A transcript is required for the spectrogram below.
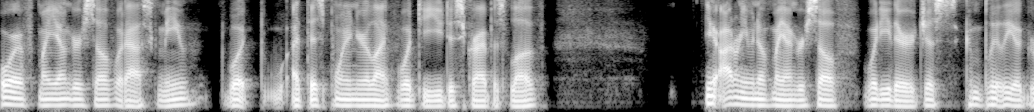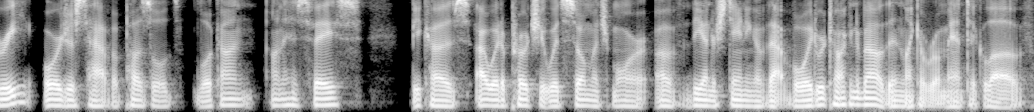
or if my younger self would ask me what at this point in your life, what do you describe as love? yeah, I don't even know if my younger self would either just completely agree or just have a puzzled look on on his face because I would approach it with so much more of the understanding of that void we're talking about than like a romantic love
